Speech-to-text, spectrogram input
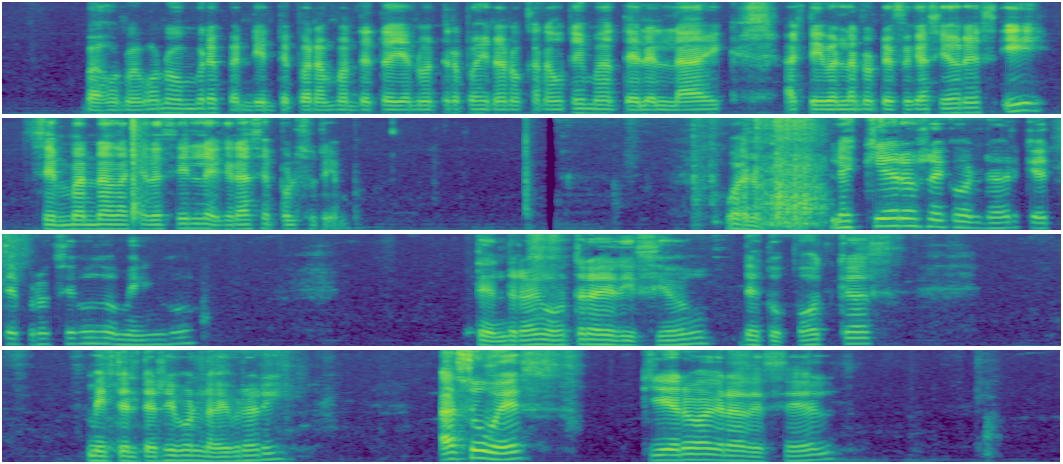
bajo nuevo nombre, pendiente para más detalles en nuestra página no canal más, denle like, activen las notificaciones y sin más nada que decirle, gracias por su tiempo. Bueno, les quiero recordar que este próximo domingo tendrán otra edición de tu podcast, Mr. Terrible Library. A su vez, quiero agradecer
